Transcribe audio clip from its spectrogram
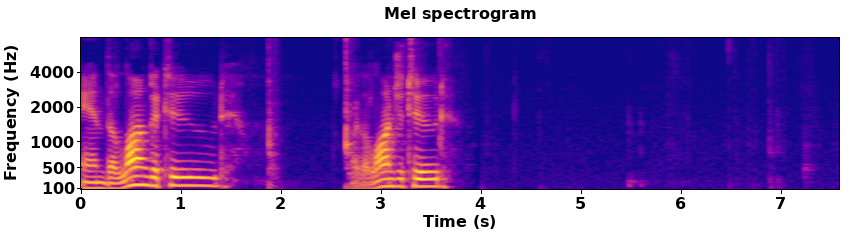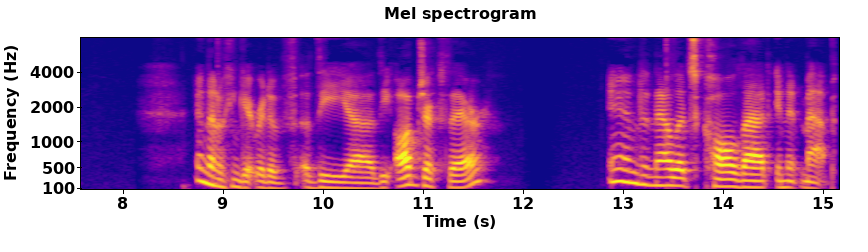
and the longitude or the longitude. And then we can get rid of the, uh, the object there. And now let's call that init map.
